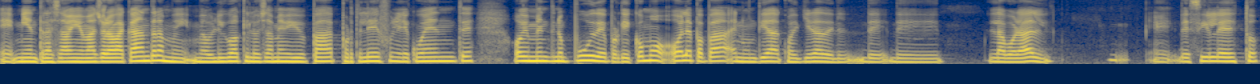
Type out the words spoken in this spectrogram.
eh, mientras ya mi mamá lloraba cántaras, me, me, obligó a que lo llame a mi papá por teléfono y le cuente. Obviamente no pude, porque como, hola papá, en un día cualquiera de, de, de laboral, eh, decirle esto,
